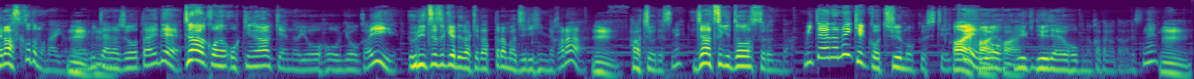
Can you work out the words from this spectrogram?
減らすこともないよね、うんうんみたいな状態でじゃあこの沖縄県の養蜂業界売り続けるだけだったらまあ自利品だからうん。蜂をですねじゃあ次どうするんだ？みたいなのに結構注目していて、はいはいはい大養蜂部の方々がですね、うん。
